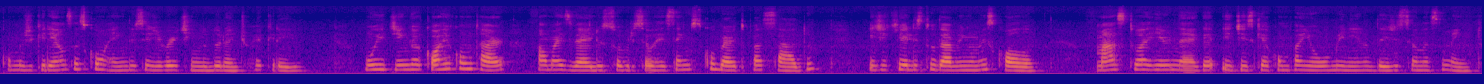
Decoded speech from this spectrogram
como de crianças correndo e se divertindo durante o recreio. Muidinga corre contar ao mais velho sobre seu recém-descoberto passado e de que ele estudava em uma escola, mas Tuahir nega e diz que acompanhou o menino desde seu nascimento.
